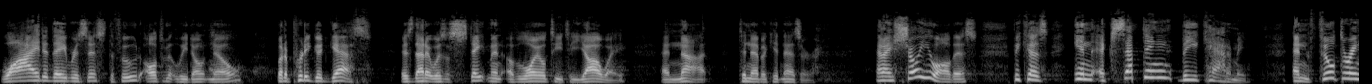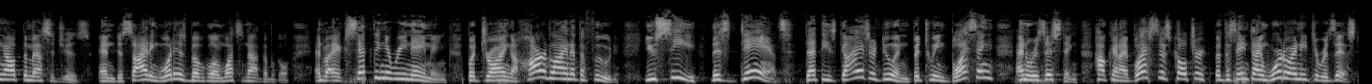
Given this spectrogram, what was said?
Why did they resist the food? Ultimately, we don't know. But a pretty good guess is that it was a statement of loyalty to Yahweh and not to Nebuchadnezzar. And I show you all this because in accepting the academy and filtering out the messages and deciding what is biblical and what's not biblical, and by accepting the renaming, but drawing a hard line at the food, you see this dance that these guys are doing between blessing and resisting. How can I bless this culture, but at the same time, where do I need to resist?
